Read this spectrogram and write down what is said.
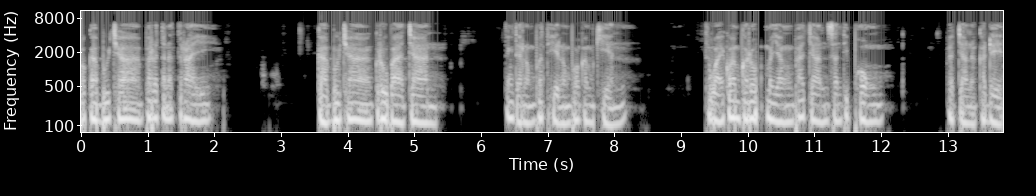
อกราบบูชาพระรัตนตรัยกราบบูชาครูบาอาจารย์ ตั้งแต่หลวงพ่อเทียนหลวงพ่อคำเขียน ถวายความเคารพมายังพระอาจารย์สันติพงศ์พระอาจารย์อัคเดช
